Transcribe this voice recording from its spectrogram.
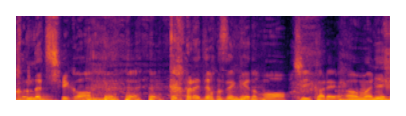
こんなちいかわ枯れてませんけども。チーカレーあんまり。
